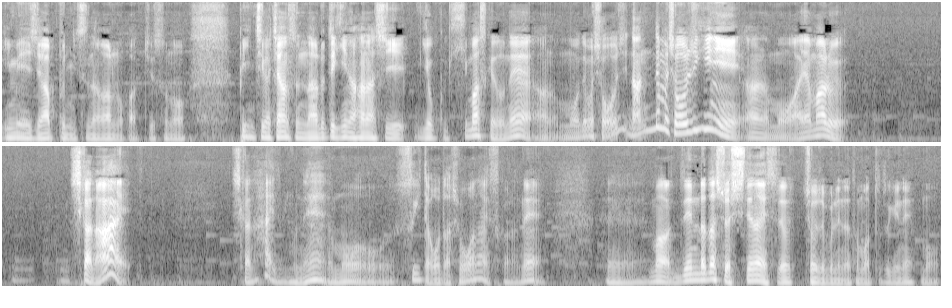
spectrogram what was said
イメージアップにつながるのかっていう、その、ピンチがチャンスになる的な話、よく聞きますけどね、あの、もうでも正直、何でも正直に、あの、もう謝るしかない。しかない。もうね、もう、過ぎたことはしょうがないですからね。えーまあ、全裸ダッシュはしてないですよ。長女ブレンダー止まった時ね。も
